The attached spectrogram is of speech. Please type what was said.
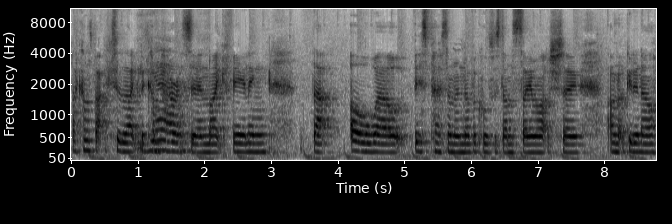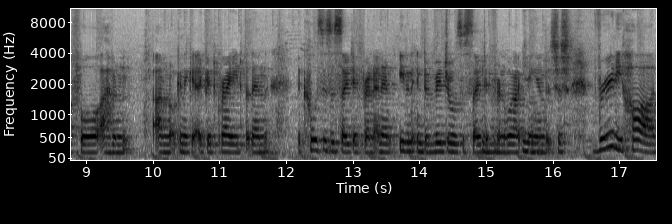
That comes back to like the Yeah. comparison, like feeling that oh well, this person on another course has done so much, so I'm not good enough, or I haven't, I'm not going to get a good grade. But then the courses are so different, and then even individuals are so mm-hmm. different working, mm-hmm. and it's just really hard,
